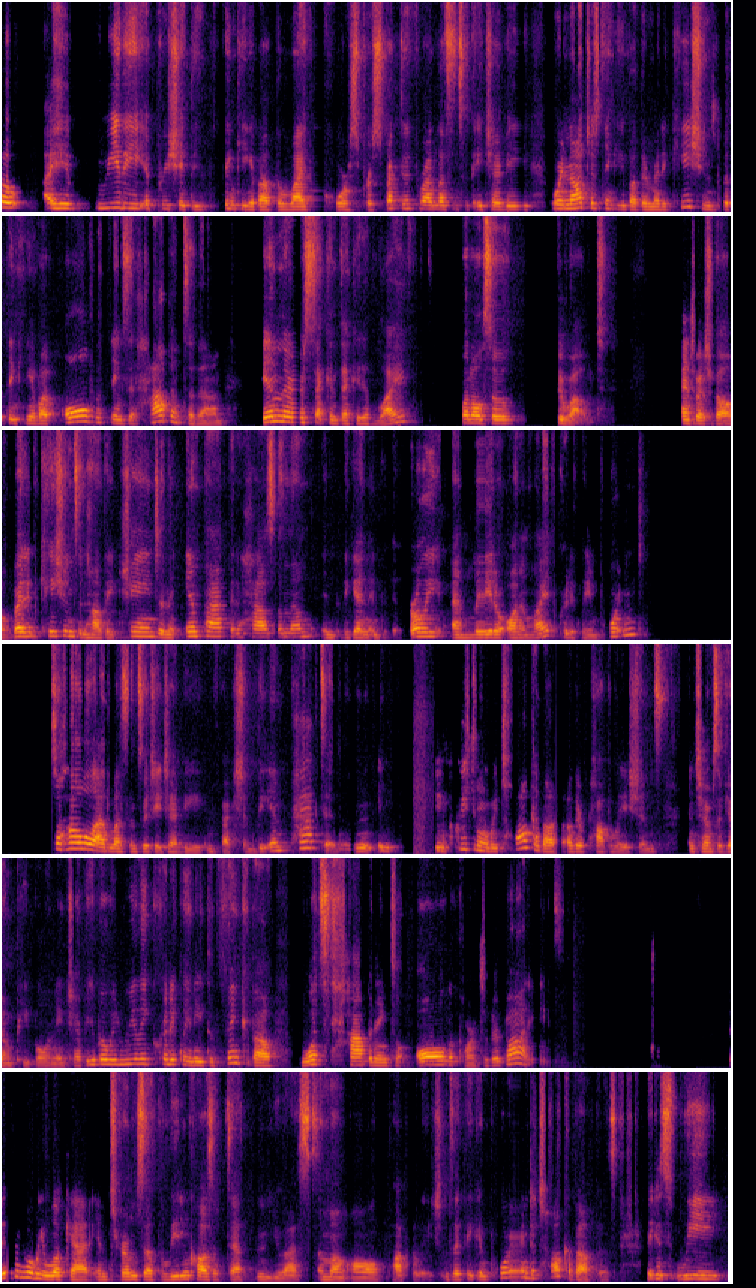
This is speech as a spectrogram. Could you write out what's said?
So I really appreciate the thinking about the life course perspective for adolescents with HIV. We're not just thinking about their medications, but thinking about all the things that happen to them in their second decade of life, but also throughout. Antiretroviral medications and how they change and the impact that it has on them, and again, in early and later on in life, critically important. So how will adolescents with HIV infection be impacted? In, increasingly when we talk about other populations in terms of young people and HIV, but we really critically need to think about what's happening to all the parts of their bodies. This is what we look at in terms of the leading cause of death in the US among all populations. I think important to talk about this because we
